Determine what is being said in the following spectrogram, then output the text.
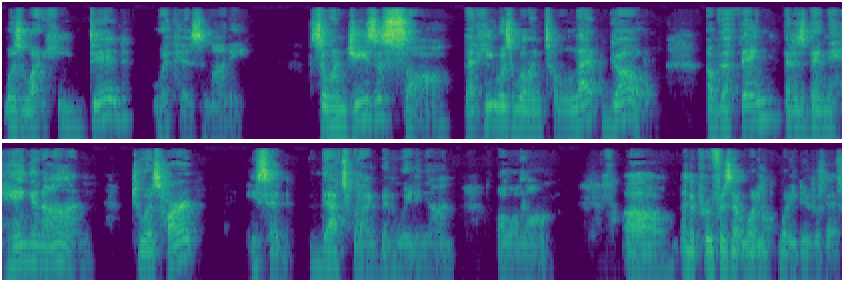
was what he did with his money. So when Jesus saw that he was willing to let go of the thing that has been hanging on to his heart, he said, That's what I've been waiting on all along. Uh, and the proof is that what he what he did with it.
